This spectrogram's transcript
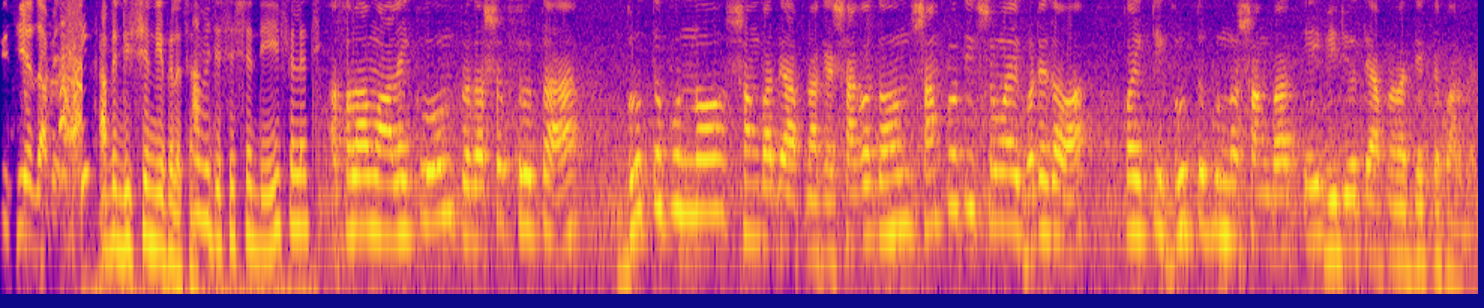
পিছিয়ে যাবে। আপনি ডিসিশন নিয়ে ফেলেছেন। আমি ডিসিশন নিয়ে ফেলেছি। আসসালামু আলাইকুম প্রদর্শক শ্রোতা। গুরুত্বপূর্ণ সংবাদে আপনাকে স্বাগতম। সাম্প্রতিক সময়ে ঘটে যাওয়া কয়েকটি গুরুত্বপূর্ণ সংবাদ এই ভিডিওতে আপনারা দেখতে পারবেন।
